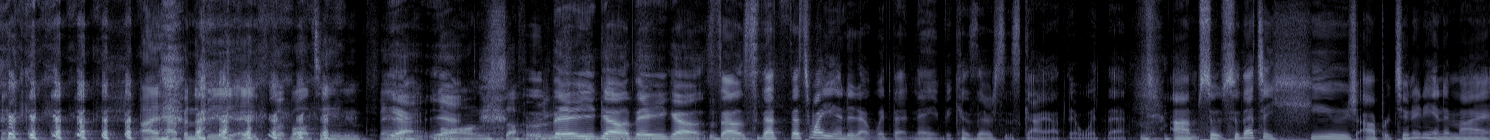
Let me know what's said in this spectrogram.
I happen to be a football team fan, Yeah, yeah. long suffering. there you go. There you go. So, so that's that's why you ended up with that name because there's this guy out there with that. Um, so so that's a huge opportunity, and in my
